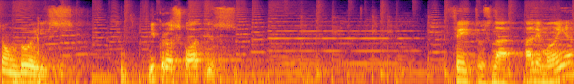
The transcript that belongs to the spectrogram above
São dois microscópios feitos na Alemanha,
